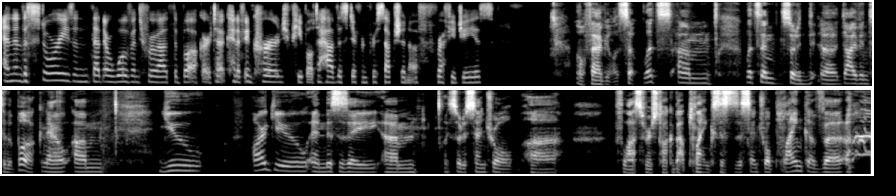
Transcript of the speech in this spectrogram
and then the stories and that are woven throughout the book are to kind of encourage people to have this different perception of refugees Oh, fabulous! So let's um, let's then sort of uh, dive into the book now. Um, you argue, and this is a, um, a sort of central. Uh, philosophers talk about planks. This is a central plank of uh,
